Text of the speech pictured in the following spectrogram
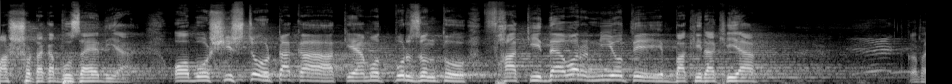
পাঁচশো টাকা বুঝাইয়া দিয়া, অবশিষ্ট টাকা কেয়ামত পর্যন্ত ফাঁকি দেওয়ার নিয়তে বাকি রাখিয়া। কথা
